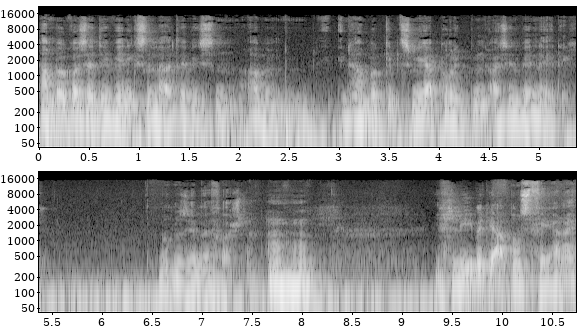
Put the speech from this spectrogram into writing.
Hamburg, was ja die wenigsten Leute wissen, haben, in Hamburg gibt es mehr Brücken als in Venedig. Das muss man sich mal vorstellen. Mhm. Ich liebe die Atmosphäre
